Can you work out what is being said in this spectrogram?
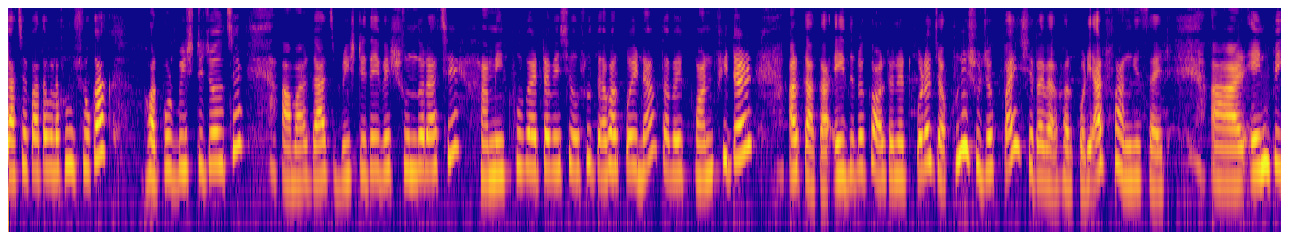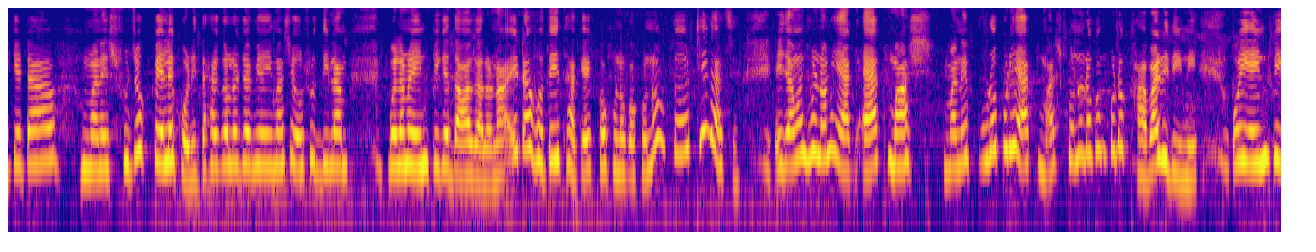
গাছের পাতাগুলো এখন শুকাক, ভরপুর বৃষ্টি চলছে। আমার গাছ বৃষ্টিতেই বেশ সুন্দর আছে। আমি খুব একটা বেশি ওষুধ ব্যবহার করি না, তবে কনফিডার আর কাকা এই দুটোকে অল্টারনেট করে যখনই সুযোগ পাই সেটা ব্যবহার করি, আর ফাঙ্গিসাইড আর এনপিকেটা মানে সুযোগ পেলে করি। দেখা গেলো যে আমি এই মাসে ওষুধ দিলাম বলে আমার এনপিকে দেওয়া গেল না। এটা হতেই থাকে কখনো কখনো। তো ঠিক আছে। এই যেমন ধরুন আমি এক এক মাস মানে পুরোপুরি এক মাস কোনো রকম কোনো খাবারই দিইনি। ওই এনপি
